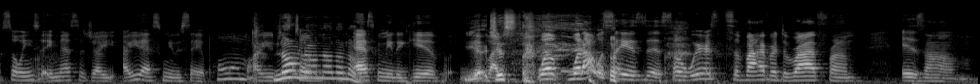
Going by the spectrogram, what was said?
So when you say message, are you are you asking me to say a poem? Or are you just no, no, no, no, no. asking me to give? Yeah, give like, just. well, what I would say is this. So where Survivor derived from is um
